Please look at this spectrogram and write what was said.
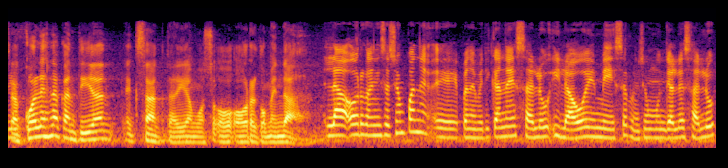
sea, ¿cuál es la cantidad exacta, digamos, o, o recomendada? La Organización Pane- eh, Panamericana de Salud y la OMS, Organización Mundial de Salud,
